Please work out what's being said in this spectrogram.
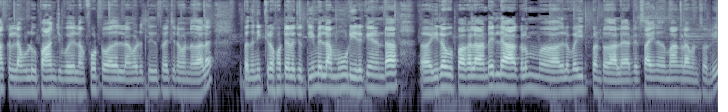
ஆக்கள் எல்லாம் உள்ளுக்கு பாஞ்சு போயிடலாம் ஃபோட்டோ அதெல்லாம் எடுத்து இது பிரச்சனை பண்ணதால் இப்போ அந்த நிற்கிற ஹோட்டலை சுற்றியும் எல்லாம் மூடி இருக்குது ஏனெண்டா இரவு பகலாண்டு இல்லை ஆக்களும் அதில் வெயிட் பண்ணுறதால சைனது அது வாங்கலாம்னு சொல்லி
